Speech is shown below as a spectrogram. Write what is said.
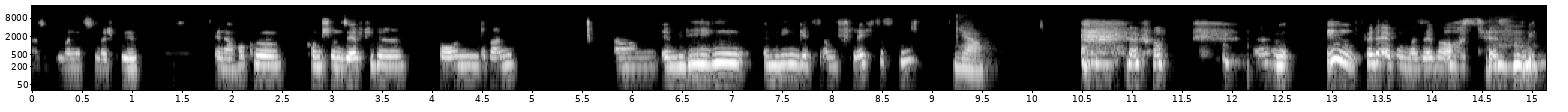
Also wenn man jetzt zum Beispiel in der Hocke kommen schon sehr viele Frauen dran. Ähm, Im Liegen, im Liegen geht es am schlechtesten. Ja. ähm, könnt ihr einfach mal selber austesten.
